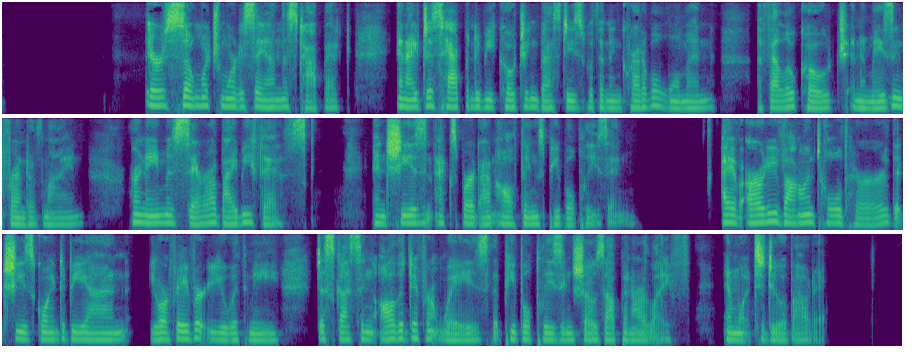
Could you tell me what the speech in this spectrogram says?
There is so much more to say on this topic, and I just happen to be coaching besties with an incredible woman, a fellow coach, an amazing friend of mine. Her name is Sarah Bybee Fisk, and she is an expert on all things people pleasing. I have already voluntold her that she's going to be on Your Favorite You with me, discussing all the different ways that people pleasing shows up in our life and what to do about it.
